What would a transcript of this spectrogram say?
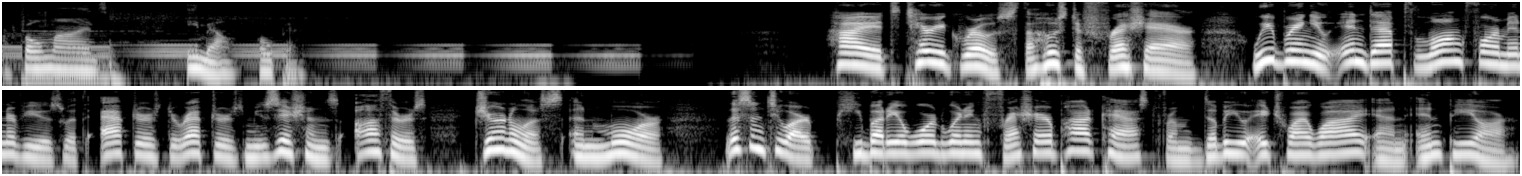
Our phone lines, email open. Hi, it's Terry Gross, the host of Fresh Air. We bring you in depth, long form interviews with actors, directors, musicians, authors, journalists, and more. Listen to our Peabody Award winning Fresh Air podcast from WHYY and NPR.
